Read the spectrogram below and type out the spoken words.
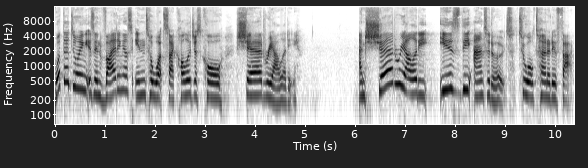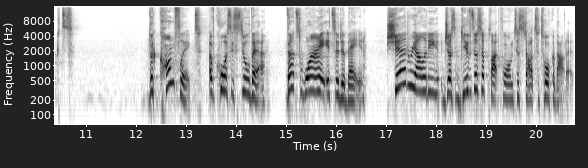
What they're doing is inviting us into what psychologists call shared reality. And shared reality is the antidote to alternative facts. The conflict, of course, is still there. That's why it's a debate. Shared reality just gives us a platform to start to talk about it.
